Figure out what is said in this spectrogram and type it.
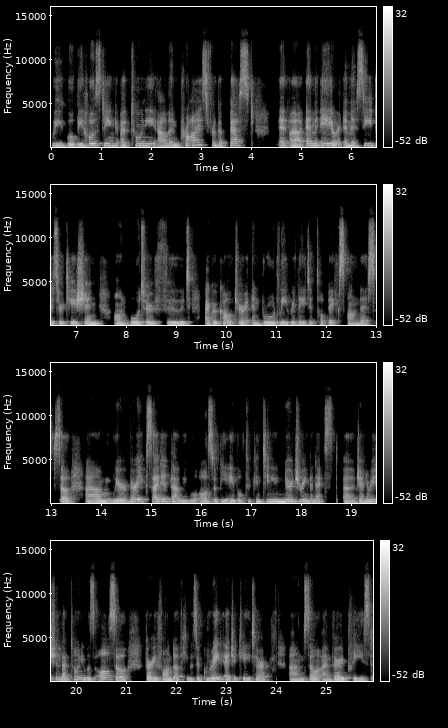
we will be hosting a Tony Allan Prize for the best uh, MA or MSc dissertation on water, food, agriculture, and broadly related topics on this. So um, we're very excited that we will also be able to continue nurturing the next uh, generation that Tony was also very fond of. He was a great educator. Um, so I'm very pleased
